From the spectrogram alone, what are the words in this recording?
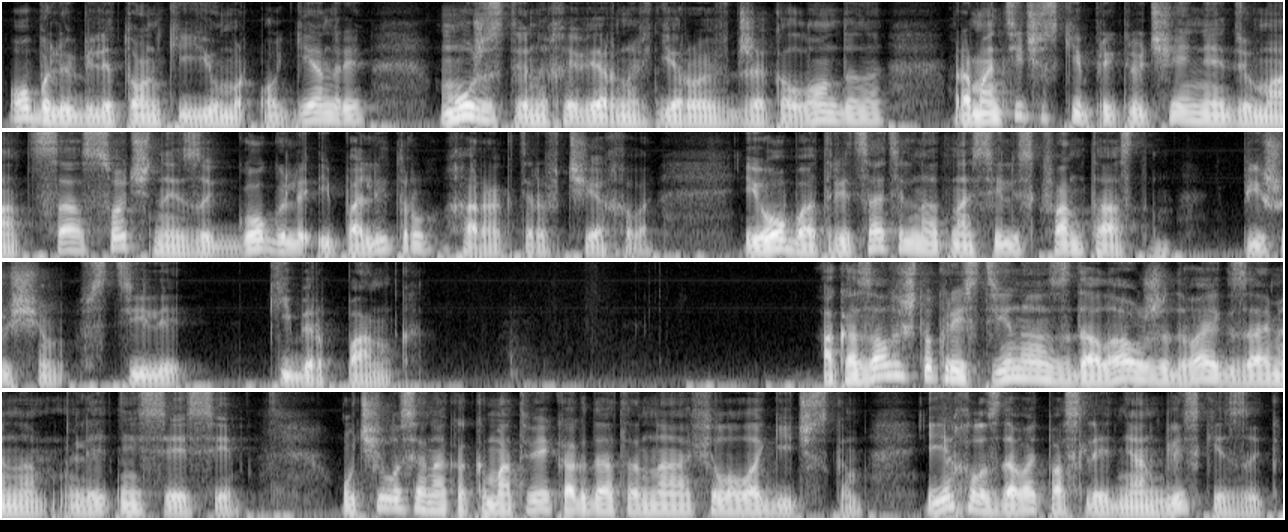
Оба любили тонкий юмор о Генри, мужественных и верных героев Джека Лондона, романтические приключения Дюма отца, сочный язык Гоголя и палитру характеров Чехова. И оба отрицательно относились к фантастам, пишущим в стиле киберпанк. Оказалось, что Кристина сдала уже два экзамена летней сессии – Училась она, как и Матвей, когда-то на филологическом и ехала сдавать последний английский язык.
